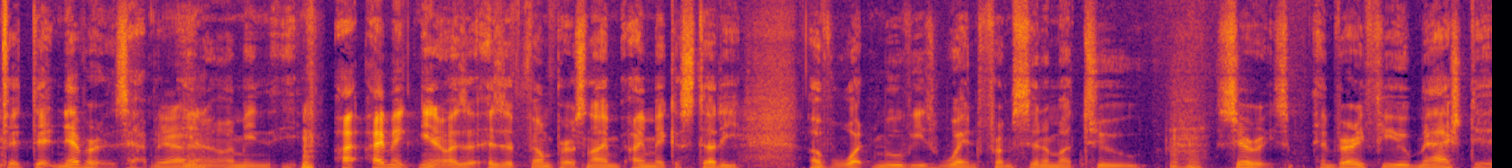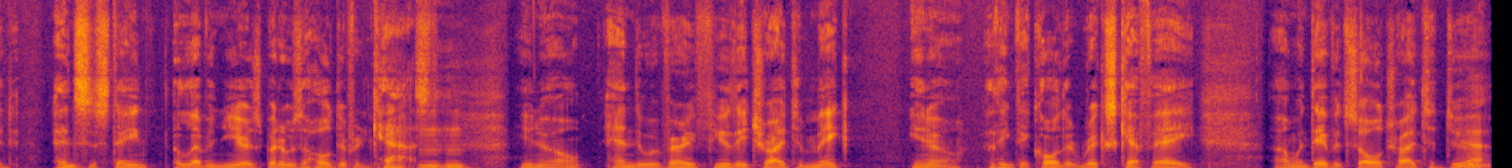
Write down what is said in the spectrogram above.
it, it never has happened. Yeah. You know, I mean, I, I make you know as a, as a film person, I I make a study of what movies went from cinema to series, and very few. Mash did and sustained eleven years, but it was a whole different cast. You know, and there were very few. They tried to make, you know, I think they called it Rick's Cafe uh, when David Soul tried to do. Yeah.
